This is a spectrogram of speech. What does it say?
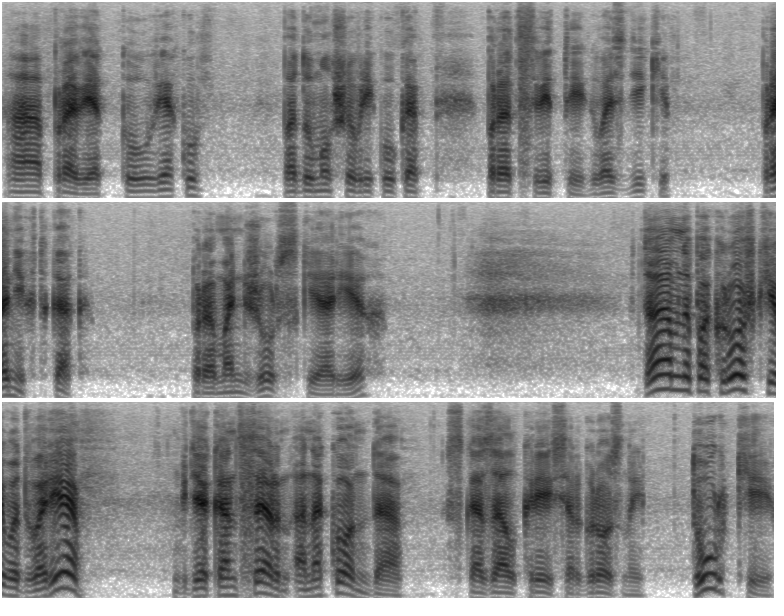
А про векку у веку, подумал Шеврикука, про цветы гвоздики. Про них-то как? Про маньчжурский орех? Там, на Покровке, во дворе, где концерн «Анаконда», — сказал крейсер Грозный, — турки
